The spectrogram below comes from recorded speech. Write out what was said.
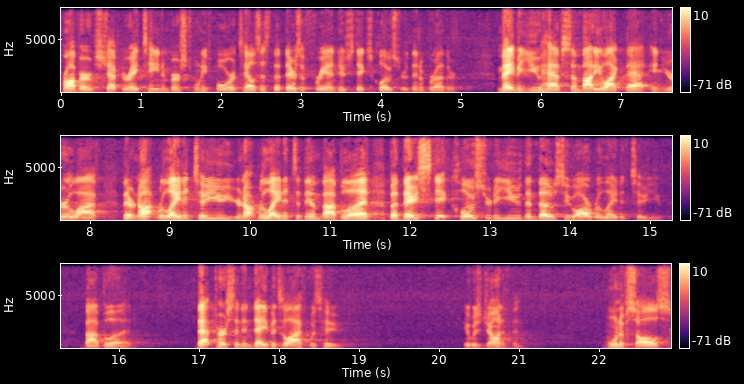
Proverbs chapter 18 and verse 24 tells us that there's a friend who sticks closer than a brother. Maybe you have somebody like that in your life they're not related to you. You're not related to them by blood, but they stick closer to you than those who are related to you by blood. That person in David's life was who? It was Jonathan, one of Saul's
